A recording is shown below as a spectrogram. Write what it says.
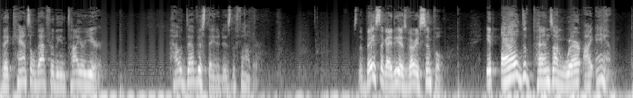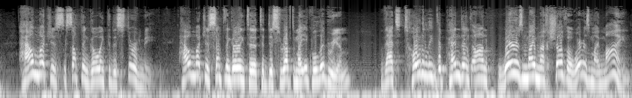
they canceled that for the entire year. How devastated is the father? So the basic idea is very simple. It all depends on where I am. How much is something going to disturb me? How much is something going to, to disrupt my equilibrium? That's totally dependent on where is my machshava, where is my mind?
